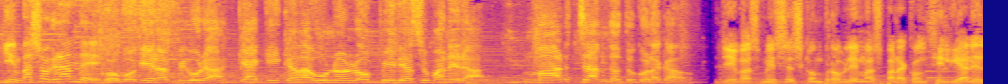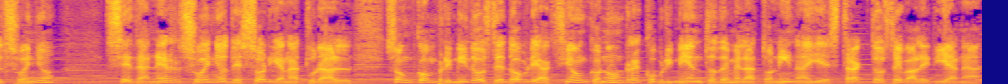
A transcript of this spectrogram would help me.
Y en vaso grande. Como quieras, figura, que aquí cada uno lo pide a su manera. Marchando tu colacao. ¿Llevas meses con problemas para conciliar el sueño? Sedaner Sueño de Soria Natural. Son comprimidos de doble acción con un recubrimiento de melatonina y extractos de valeriana,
